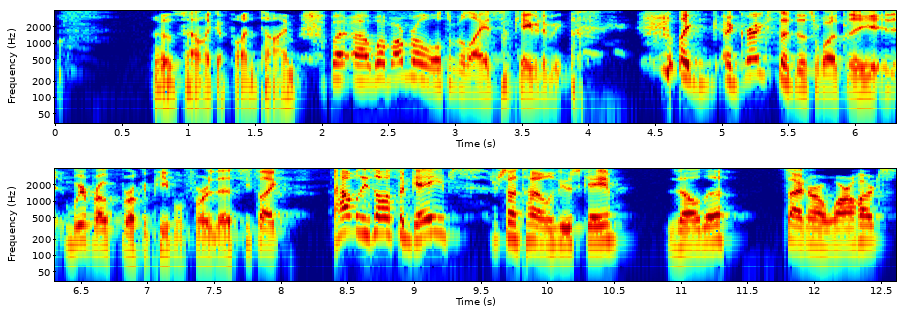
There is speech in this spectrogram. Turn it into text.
That doesn't sound like a fun time. But uh, what Marvel Ultimate Alliance came to me, like uh, Greg said this one thing. We're both broken people for this. He's like, "How are these awesome games? There's Untitled Goose Game, Zelda, Sayonara Wild Hearts.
